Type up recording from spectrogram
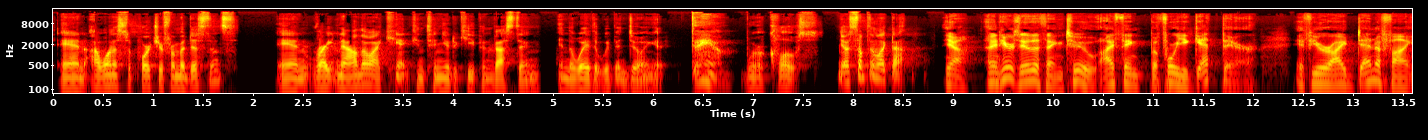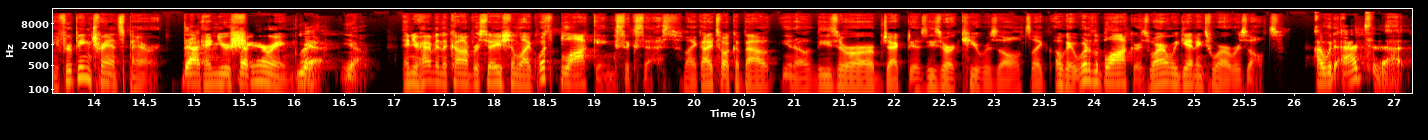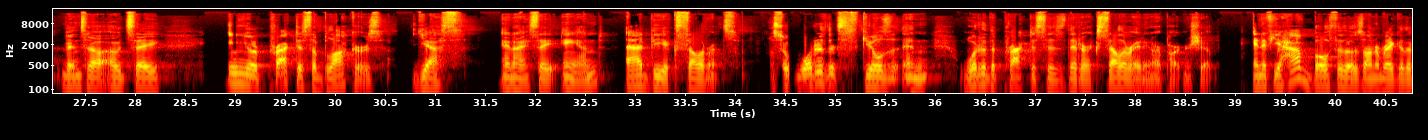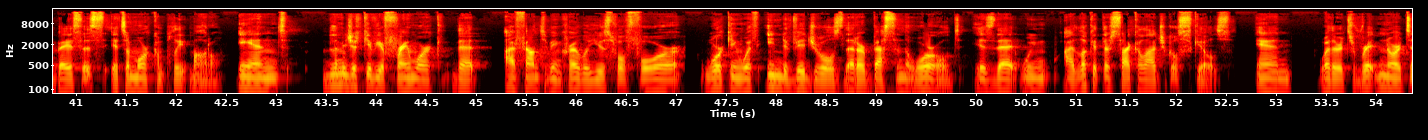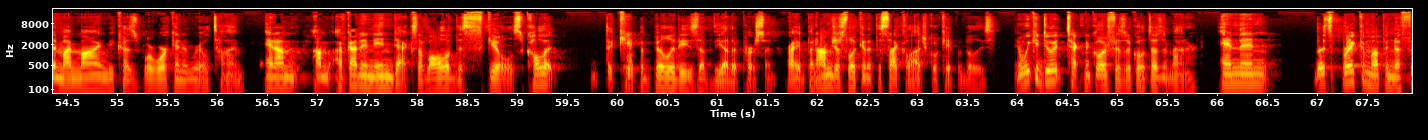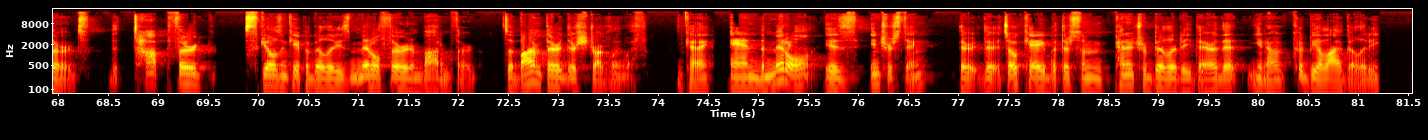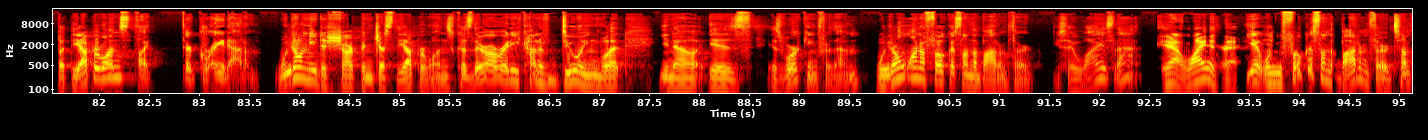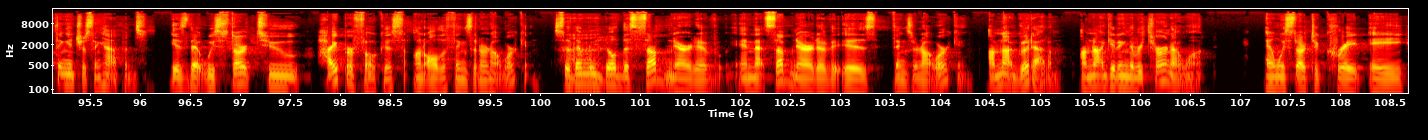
And I want to support you from a distance. And right now, though, I can't continue to keep investing in the way that we've been doing it. Damn, we're close. You know, something like that. Yeah. And here's the other thing, too. I think before you get there, if you're identifying, if you're being transparent that, and you're that, sharing, yeah, right? yeah, and you're having the conversation like what's blocking success like i talk about you know these are our objectives these are our key results like okay what are the blockers why aren't we getting to our results i would add to that vince i would say in your practice of blockers yes and i say and add the accelerants. So what are the skills and what are the practices that are accelerating our partnership? And if you have both of those on a regular basis it's a more complete model. And let me just give you a framework that I found to be incredibly useful for working with individuals that are best in the world is that when I look at their psychological skills and whether it's written or it's in my mind because we're working in real time. And I'm, I'm I've got an index of all of the skills. Call it the capabilities of the other person, right? But I'm just looking at the psychological capabilities. And we could do it technical or physical, it doesn't matter. And then let's break them up into thirds. The top third skills and capabilities, middle third and bottom third. So bottom third they're struggling with. Okay. And the middle is interesting. There, there, it's okay, but there's some penetrability there that, you know, could be a liability. But the upper ones, like, they're great at them. We don't need to sharpen just the upper ones because they're already kind of doing what, you know, is is working for them. We don't want to focus on the bottom third. You say, why is that? Yeah, why is that? Yeah, when you focus on the bottom third, something interesting happens is that we start to hyper focus on all the things that are not working. So then we ah. build the sub narrative, and that sub narrative is things are not working. I'm not good at them. I'm not getting the return I want. And we start to create a,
